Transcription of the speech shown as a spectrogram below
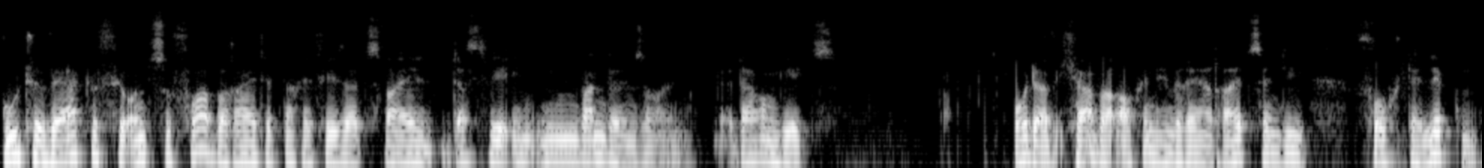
gute Werke für uns zu vorbereitet nach Epheser 2, dass wir in ihnen wandeln sollen. Darum geht's. Oder ich habe auch in Hebräer 13 die Frucht der Lippen.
